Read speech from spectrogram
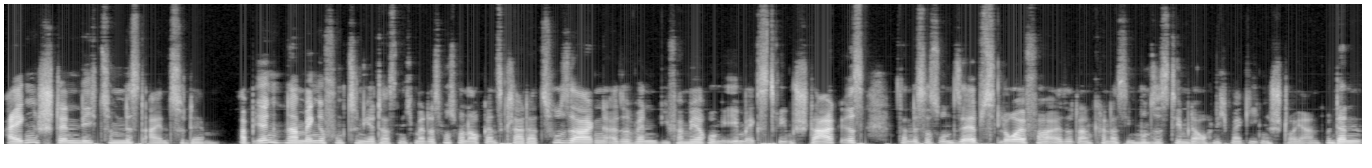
eigenständig zumindest einzudämmen. Ab irgendeiner Menge funktioniert das nicht mehr. Das muss man auch ganz klar dazu sagen. Also wenn die Vermehrung eben extrem stark ist, dann ist das so ein Selbstläufer. Also dann kann das Immunsystem da auch nicht mehr gegensteuern. Und dann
